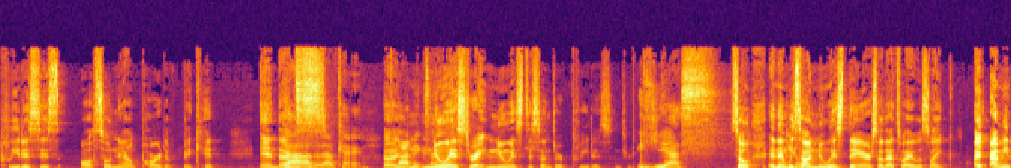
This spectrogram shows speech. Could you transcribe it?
Pledis is also now part of Big Hit, and that's that- okay. uh, that NU'EST, right? NU'EST is under. Entertainment. Yes. So and then we saw NU'EST there, so that's why it was like I, I mean,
